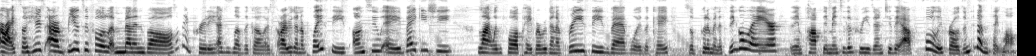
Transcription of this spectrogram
Alright, so here's our beautiful melon balls. Aren't they pretty? I just love the colors. Alright, we're going to place these onto a baking sheet lined with foil paper. We're gonna freeze these bad boys, okay? So put them in a single layer, and then pop them into the freezer until they are fully frozen. It doesn't take long.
